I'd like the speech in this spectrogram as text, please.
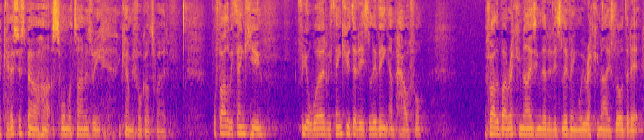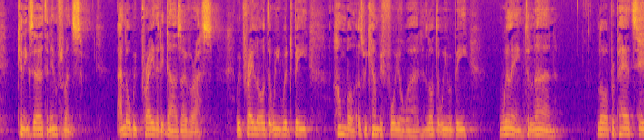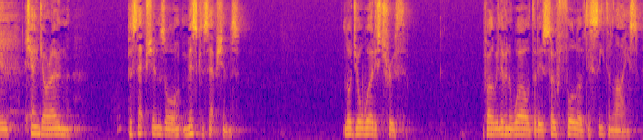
Okay, let's just bow our hearts one more time as we come before God's word. Well, Father, we thank you for your word. We thank you that it is living and powerful. Father, by recognizing that it is living, we recognize, Lord, that it can exert an influence. And Lord, we pray that it does over us. We pray, Lord, that we would be humble as we come before your word. Lord, that we would be willing to learn. Lord, prepared to change our own perceptions or misconceptions. Lord, your word is truth. Father, we live in a world that is so full of deceit and lies.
